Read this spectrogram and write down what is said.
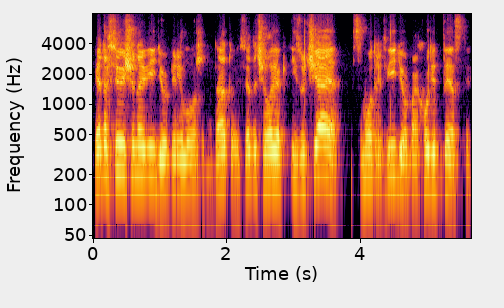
Это все еще на видео переложено, да, то есть это человек изучает, смотрит видео, проходит тесты.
